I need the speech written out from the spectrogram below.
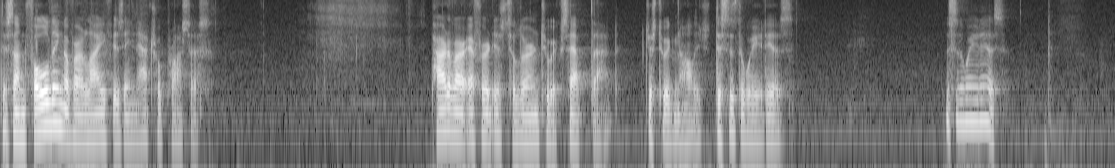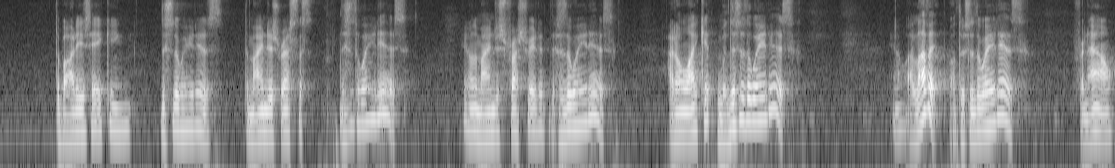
This unfolding of our life is a natural process. Part of our effort is to learn to accept that, just to acknowledge this is the way it is. This is the way it is. The body is aching. This is the way it is. The mind is restless. This is the way it is. You know, the mind is frustrated. This is the way it is. I don't like it, but this is the way it is. You know, I love it. Well, this is the way it is. For now.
